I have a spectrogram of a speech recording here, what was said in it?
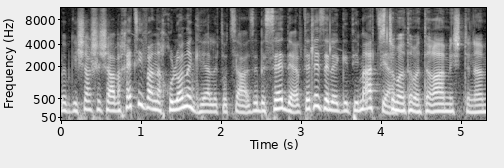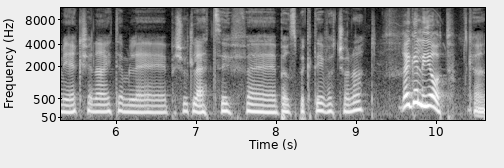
בפגישה של שעה וחצי, ואנחנו לא נגיע לתוצאה, זה בסדר, לתת לזה לגיטימציה. זאת אומרת, המטרה משתנה מאקשן אייטם לפשוט להציף אה, פרספקטיבות שונות? רגע להיות. כן.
